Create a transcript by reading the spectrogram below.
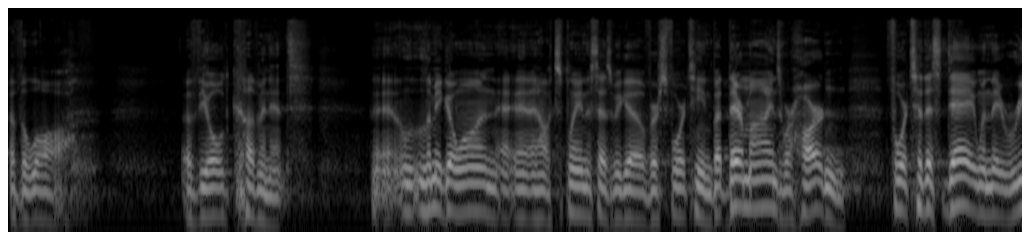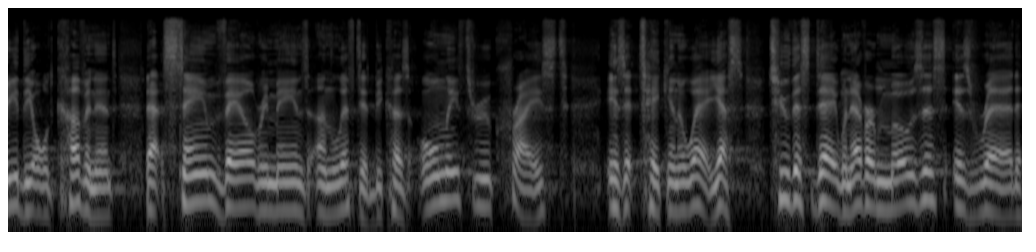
of the law, of the old covenant. Uh, let me go on and I'll explain this as we go. Verse 14. But their minds were hardened. For to this day, when they read the old covenant, that same veil remains unlifted because only through Christ is it taken away. Yes, to this day, whenever Moses is read,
